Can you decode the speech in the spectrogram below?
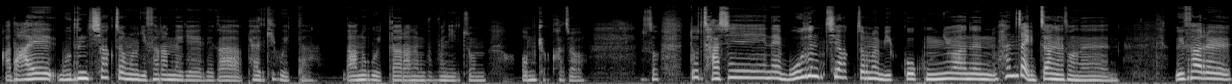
아, 나의 모든 취약점을 이 사람에게 내가 밝히고 있다. 나누고 있다라는 부분이 좀 엄격하죠. 그래서 또 자신의 모든 취약점을 믿고 공유하는 환자 입장에서는 의사를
